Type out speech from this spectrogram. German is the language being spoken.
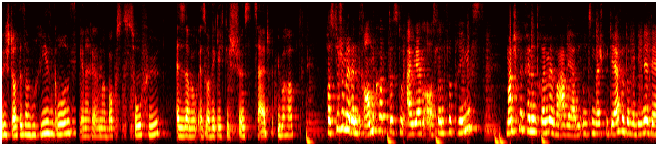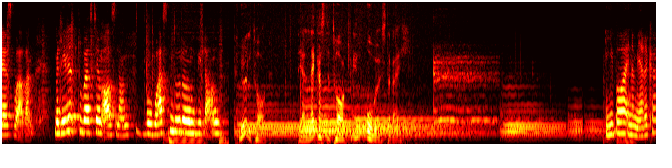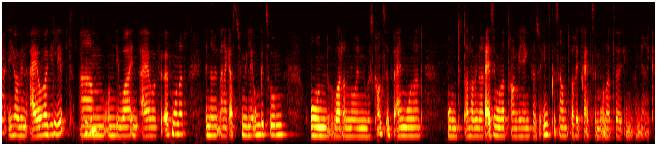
Die Stadt ist einfach riesengroß. Generell, man wächst so viel. Es, ist einfach, es war wirklich die schönste Zeit überhaupt. Hast du schon mal den Traum gehabt, dass du ein Jahr im Ausland verbringst? Manchmal können Träume wahr werden und zum Beispiel der von der Marlene, der ist wahr war. Marlene, du warst ja im Ausland. Wo warst denn du da und wie lang? Knödeltalk, der leckerste Talk in Oberösterreich. Ich war in Amerika, ich habe in Iowa gelebt ähm, und ich war in Iowa für elf Monate, bin dann mit meiner Gastfamilie umgezogen und war dann noch in Wisconsin für einen Monat und dann habe ich noch einen Reisemonat dran gehängt, also insgesamt war ich 13 Monate in Amerika.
